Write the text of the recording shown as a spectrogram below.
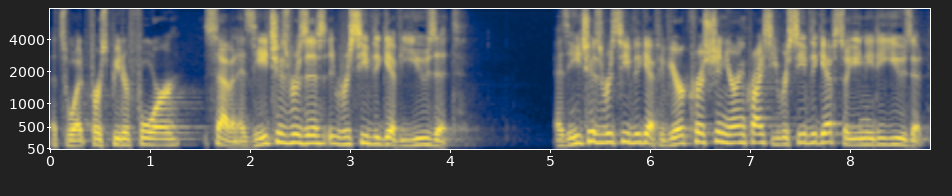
That's what 1 Peter 4 7. As each has resist, received a gift, use it. As each has received a gift. If you're a Christian, you're in Christ, you received a gift, so you need to use it.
